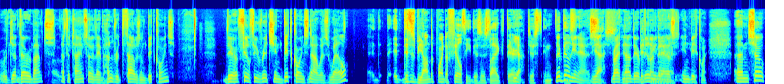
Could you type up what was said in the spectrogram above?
or thereabouts Oh. at the time. So they have hundred thousand bitcoins. They're filthy rich in bitcoins now as well. It, this is beyond the point of filthy. This is like they're Yeah. just in. They're billionaires. Yes, right yeah, now they're billionaires, billionaires. in Bitcoin. Um, so,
